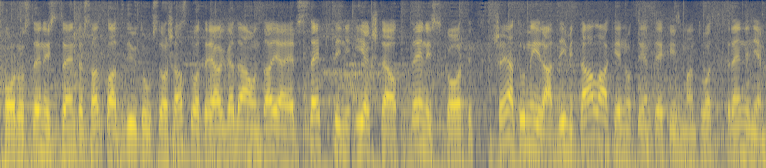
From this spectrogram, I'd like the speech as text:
Forus tenisa centrs atklāts 2008. gadā, un tajā ir septiņi iekštelpu tenisa korti. Šajā turnīrā divi tālākie no tiem tiek izmantoti treniņiem.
